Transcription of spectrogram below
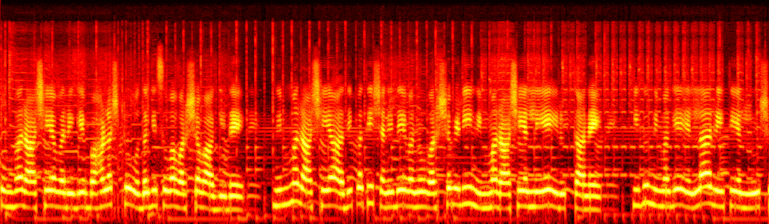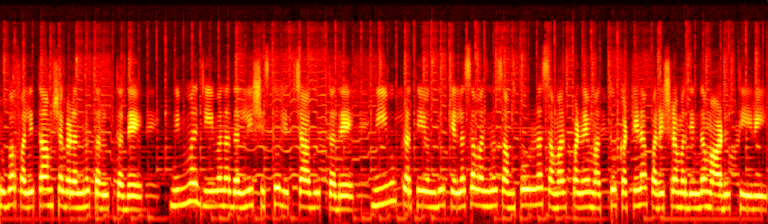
ಕುಂಭ ರಾಶಿಯವರಿಗೆ ಬಹಳಷ್ಟು ಒದಗಿಸುವ ವರ್ಷವಾಗಿದೆ. ನಿಮ್ಮ ರಾಶಿಯ ಅಧಿಪತಿ ಶನಿದೇವನು ವರ್ಷವಿಡೀ ನಿಮ್ಮ ರಾಶಿಯಲ್ಲಿಯೇ ಇರುತ್ತಾನೆ. ಇದು ನಿಮಗೆ ಎಲ್ಲಾ ರೀತಿಯಲ್ಲೂ ಶುಭ ಫಲಿತಾಂಶಗಳನ್ನು ತರುತ್ತದೆ. ನಿಮ್ಮ ಜೀವನದಲ್ಲಿ ಶಿಸ್ತು ಹೆಚ್ಚಾಗುತ್ತದೆ. ನೀವು ಪ್ರತಿಯೊಂದು ಕೆಲಸವನ್ನು ಸಂಪೂರ್ಣ ಸಮರ್ಪಣೆ ಮತ್ತು ಕಠಿಣ ಪರಿಶ್ರಮದಿಂದ ಮಾಡುತ್ತೀರಿ.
